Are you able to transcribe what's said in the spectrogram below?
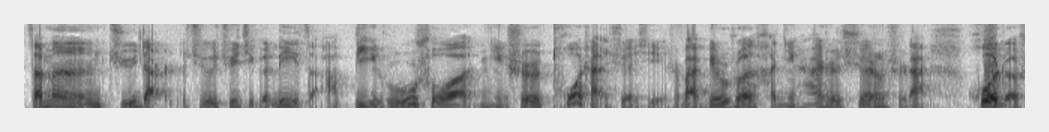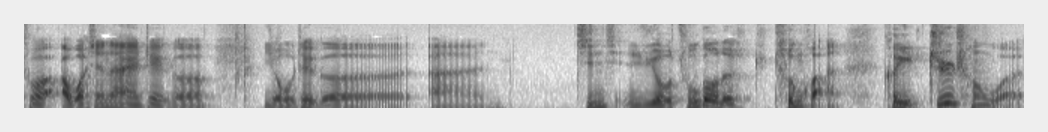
咱们举点儿，举个举几个例子啊。比如说你是脱产学习，是吧？比如说你还是学生时代，或者说啊，我现在这个有这个呃。仅仅有足够的存款可以支撑我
